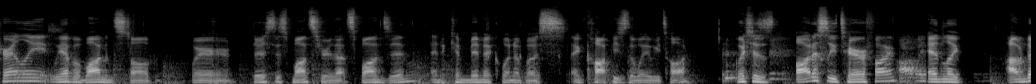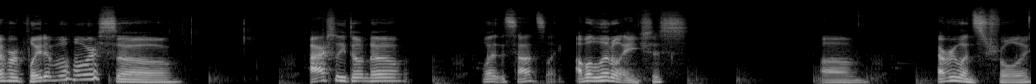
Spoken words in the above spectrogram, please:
currently we have a mod installed where there's this monster that spawns in and it can mimic one of us and copies the way we talk, which is honestly terrifying. And like, I've never played it before, so I actually don't know what it sounds like. I'm a little anxious. Um, everyone's trolling.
